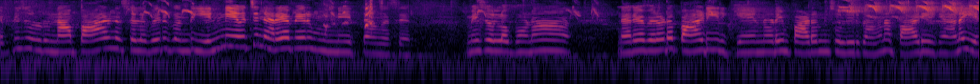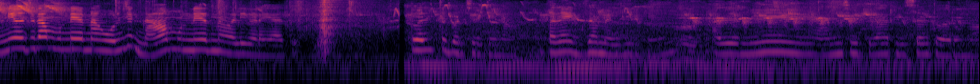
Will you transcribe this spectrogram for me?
எப்படி சொல்கிறது நான் பாடின சில பேருக்கு வந்து என்னைய வச்சு நிறைய பேர் முன்னேறிட்டாங்க சார் மே சொல்ல போனால் நிறைய பேரோட பாடியிருக்கேன். என்னோடையும் பாடணும்னு சொல்லியிருக்காங்க. நான் பாடியிருக்கேன். ஆனால் என்னைய வச்சு தான் முன்னேறினாங்க ஒழிஞ்சு நான் முன்னேறின வழி கிடையாது. டுவெல்த்து படிச்சிருக்கேன் நான். இப்போ தான் எக்ஸாம் எழுதியிருக்கேன் அது மே அஞ்சுக்கு தான் ரிசல்ட் வருமா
